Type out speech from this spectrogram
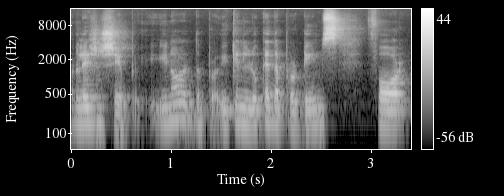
relationship. You know the you can look at the proteins for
